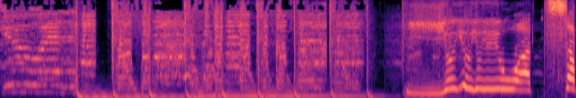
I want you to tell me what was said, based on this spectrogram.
Yo yo yo yo yo what's up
